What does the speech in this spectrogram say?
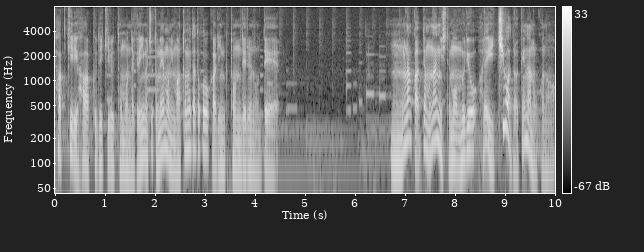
はっきり把握できると思うんだけど今ちょっとメモにまとめたところからリンク飛んでるのでうんなんかでも何にしても無料あれ1話だけなのかな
